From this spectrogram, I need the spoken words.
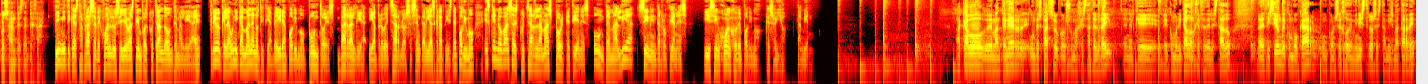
cosa antes de empezar. Qué mítica esta frase de Juan Luis si llevas tiempo escuchando un tema al día, ¿eh? Creo que la única mala noticia de ir a podimo.es barra al día y aprovechar los 60 días gratis de Podimo es que no vas a escucharla más porque tienes un tema al día sin interrupciones. Y sin Juanjo de Podimo, que soy yo, también. Acabo de mantener un despacho con Su Majestad el Rey, en el que he comunicado al jefe del Estado la decisión de convocar un Consejo de Ministros esta misma tarde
